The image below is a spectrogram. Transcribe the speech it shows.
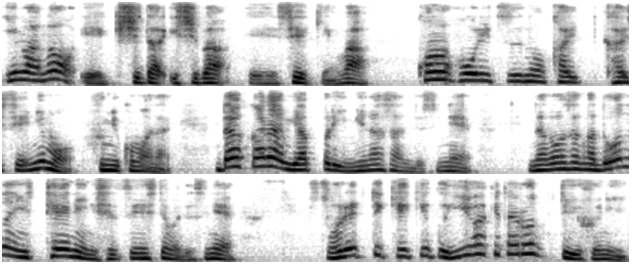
今の、えー、岸田、石破、えー、政権は、この法律の改正にも踏み込まない。だから、やっぱり皆さんですね、長尾さんがどんなに丁寧に説明してもですね、それって結局言い訳だろっていうふうに、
